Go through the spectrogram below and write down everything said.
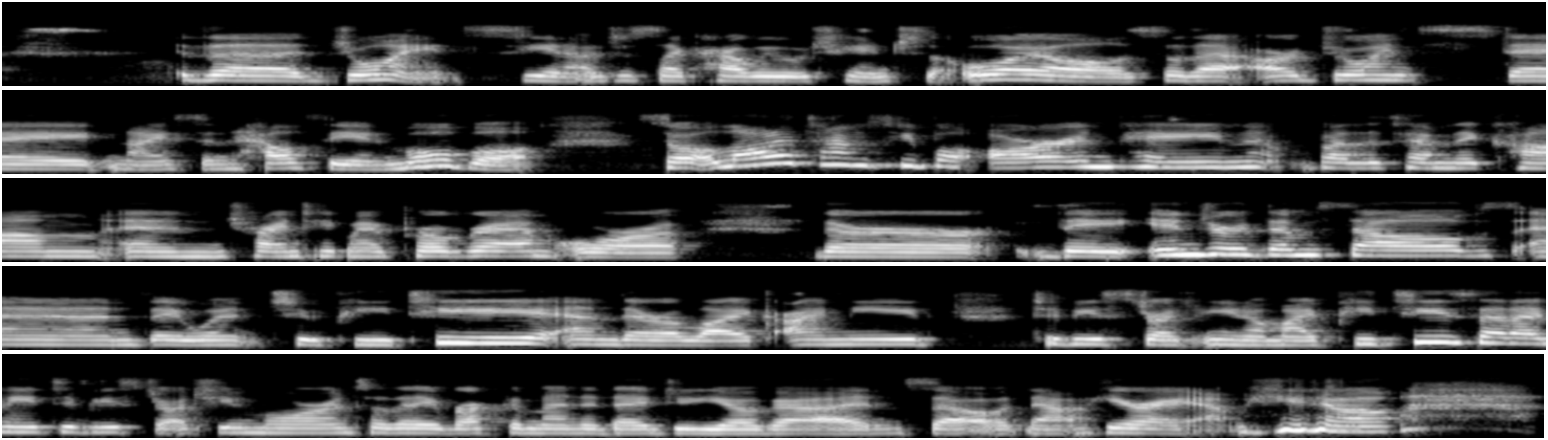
the joints, you know, just like how we would change the oil so that our joints stay nice and healthy and mobile. So a lot of times people are in pain by the time they come and try and take my program or they're they injured themselves and they went to PT and they're like I need to be stretching, you know, my PT said I need to be stretching more and so they recommended I do yoga and so now here I am, you know.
